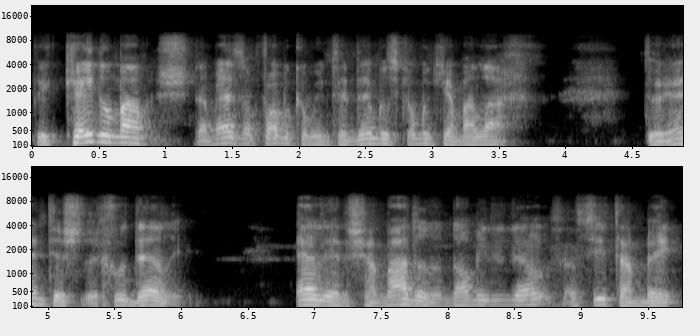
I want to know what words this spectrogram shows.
Pequeno Mamash, da mesma forma como entendemos como que é Malach, durante a Shlichut dele, ele é chamado no nome de Deus, assim também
